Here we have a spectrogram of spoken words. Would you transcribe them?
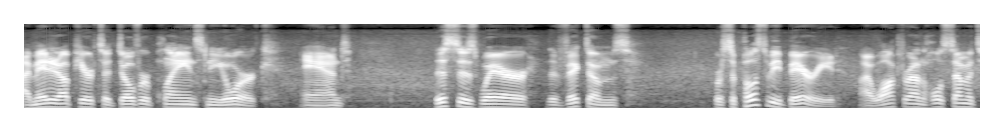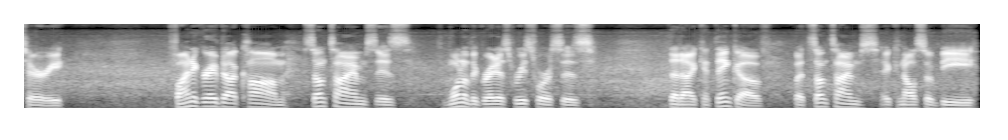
I made it up here to Dover Plains, New York, and this is where the victims were supposed to be buried. I walked around the whole cemetery. Findagrave.com sometimes is one of the greatest resources that I can think of, but sometimes it can also be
